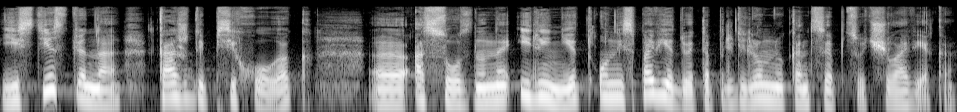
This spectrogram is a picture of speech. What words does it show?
Естественно, каждый психолог, э, осознанно или нет, он исповедует определенную концепцию человека.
